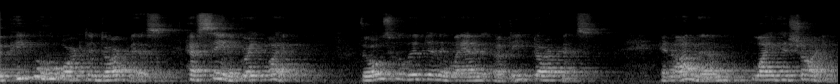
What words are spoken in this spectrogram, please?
The people who walked in darkness have seen a great light. Those who lived in a land of deep darkness, and on them light has shined.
